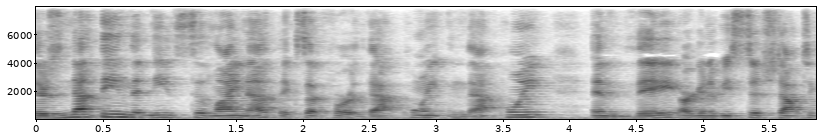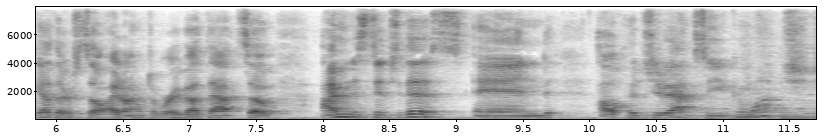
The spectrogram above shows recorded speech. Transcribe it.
There's nothing that needs to line up except for that point and that point and they are going to be stitched out together. So I don't have to worry about that. So I'm going to stitch this and I'll put you back so you can watch.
